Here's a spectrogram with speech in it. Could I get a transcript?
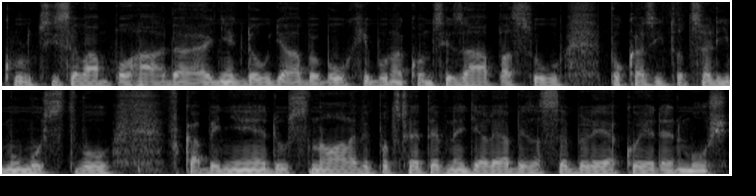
kluci se vám pohádá, někdo udělá blbou chybu na konci zápasu, pokazí to celému mužstvu, v kabině je dusno, ale vy potřebujete v neděli, aby zase byli jako jeden muž.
